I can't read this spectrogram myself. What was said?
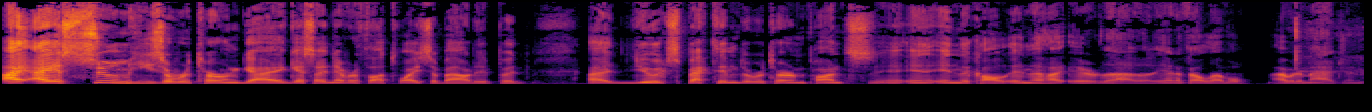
I, I assume he's a return guy. I guess I never thought twice about it, but uh, you expect him to return punts in, in the call in the, er, uh, the NFL level? I would imagine.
